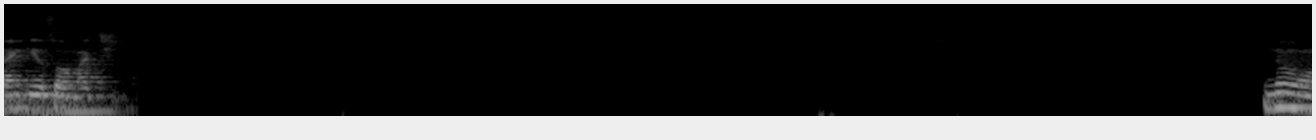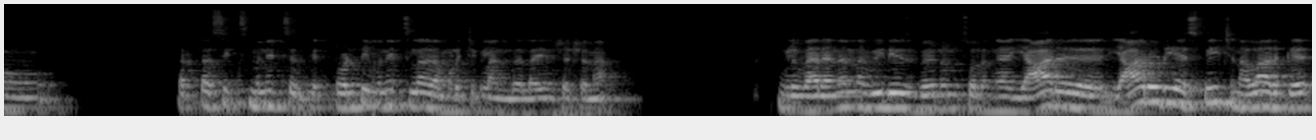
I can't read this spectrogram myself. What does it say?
thank you so much இன்னும் கரெக்டாக சிக்ஸ் மினிட்ஸ் இருக்குது டுவெண்ட்டி மினிட்ஸில் முடிச்சுக்கலாம் இந்த லைவ் செஷனை உங்களுக்கு வேறு என்னென்ன வீடியோஸ் வேணும்னு சொல்லுங்கள் யார் யாருடைய ஸ்பீச் நல்லா இருக்குது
